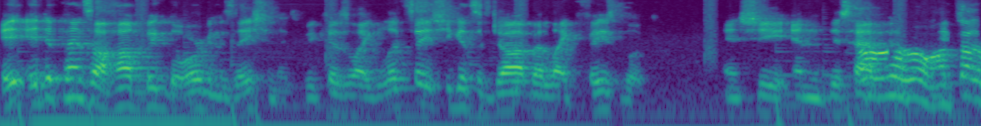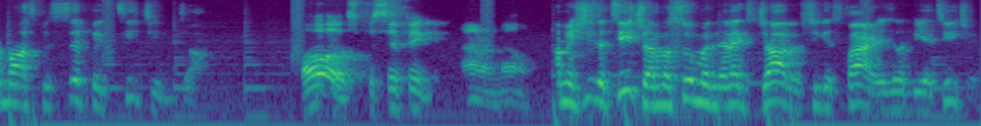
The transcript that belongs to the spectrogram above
it depends on how big the organization is. Because like let's say she gets a job at like Facebook and she and this No, happens. no, no. I'm talking about a specific teaching job. Oh, specific, I don't know. I mean, she's a teacher. I'm assuming the next job, if she gets fired, is gonna be a teacher.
